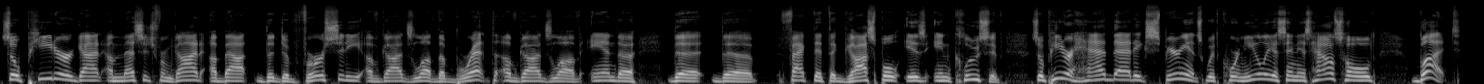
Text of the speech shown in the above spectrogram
So Peter got a message from God about the diversity of God's love, the breadth of God's love, and the the the fact that the gospel is inclusive. So Peter had that experience with Cornelius and his household, but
